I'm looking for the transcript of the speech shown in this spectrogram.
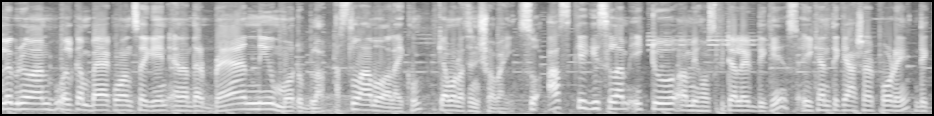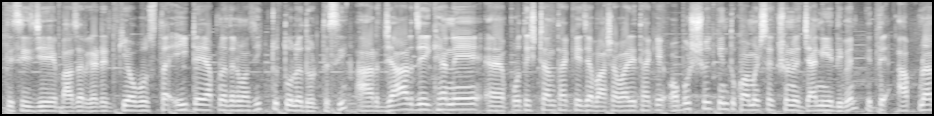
Hello everyone welcome back once again another brand new motor blog আসসালামু আলাইকুম কেমন আছেন সবাই? সো আজকে গেছিলাম একটু, আমি হসপিটালের দিকে। এইখান থেকে আসার পরে দেখতেছি যে বাজারঘাটের কি অবস্থা, এইটাই আপনাদের মাঝে একটু তুলে ধরতেছি। আর যার যেখানে প্রতিষ্ঠান থাকে, যা বাসাবাড়ি থাকে, অবশ্যই কিন্তু কমেন্ট সেকশনে জানিয়ে দিবেন। এতে আপনার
